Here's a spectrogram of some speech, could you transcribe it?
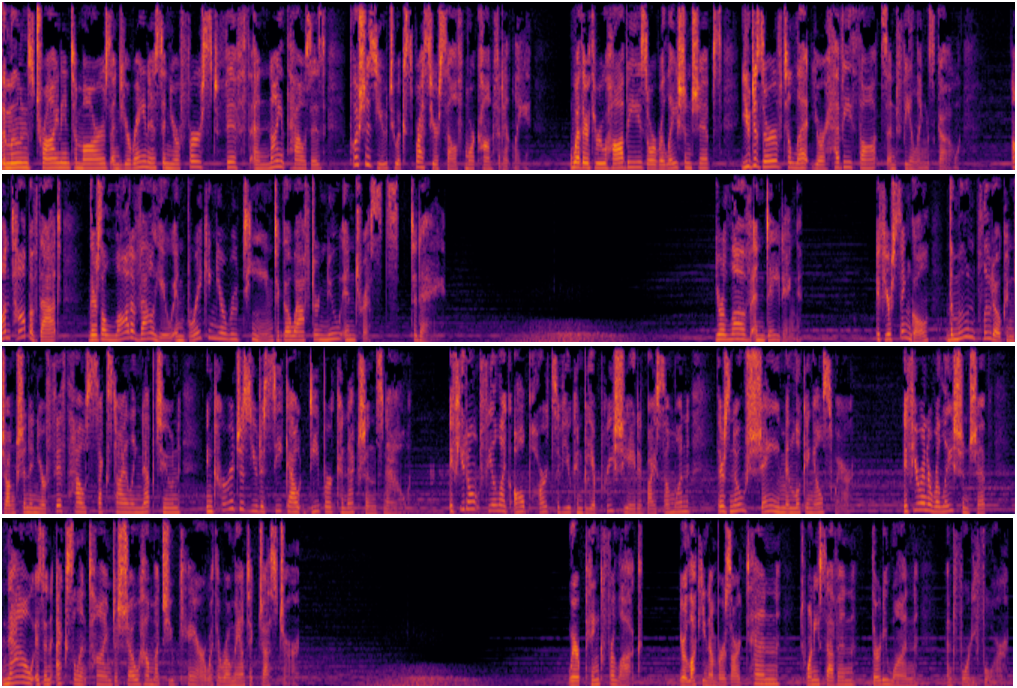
The moon's trine into Mars and Uranus in your first, fifth, and ninth houses pushes you to express yourself more confidently. Whether through hobbies or relationships, you deserve to let your heavy thoughts and feelings go. On top of that, there's a lot of value in breaking your routine to go after new interests today. Your love and dating. If you're single, the Moon Pluto conjunction in your fifth house sextiling Neptune encourages you to seek out deeper connections now. If you don't feel like all parts of you can be appreciated by someone, there's no shame in looking elsewhere. If you're in a relationship, now is an excellent time to show how much you care with a romantic gesture. Wear pink for luck. Your lucky numbers are 10, 27, 31, and 44.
